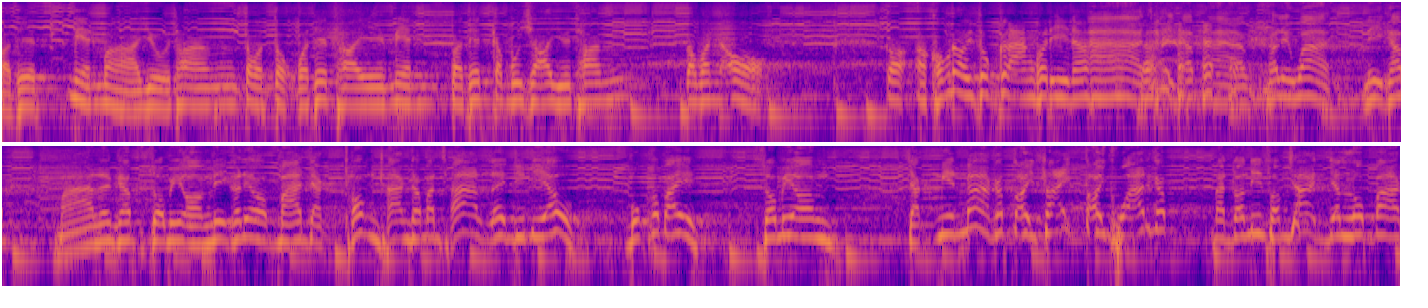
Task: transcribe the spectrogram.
ประเทศเมียนมาอยู่ทางตะวันตกประเทศไทย เมียนประเทศกัมพูชาอยู่ทางตะวันออก ก็อะของเราอยู่ตรงกลางพอดีนะ อ่าใช่ครับอ่าเขาเรียกว่านี่ครับ มาแล้วครับโซมิอองนี่เขาเรียกว่ามาจากท่องทางธรรมชาติเลยทีเดียว บุกเข้าไปโซมิอองจากเมียนมาครับต่อยซ้ายต่อยขวานะครับแต่ตอนนี้สองชาติยันลบมาก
